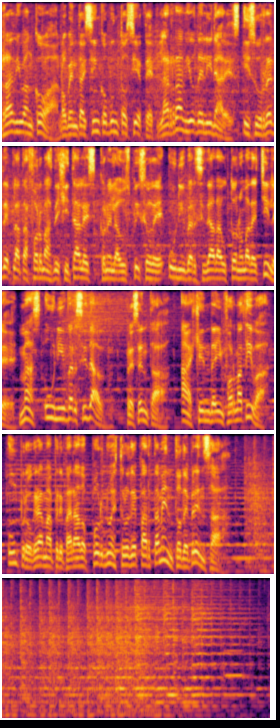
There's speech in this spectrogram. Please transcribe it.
Radio Ancoa 95.7, la radio de Linares y su red de plataformas digitales con el auspicio de Universidad Autónoma de Chile, más Universidad, presenta Agenda Informativa, un programa preparado por nuestro departamento de prensa.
